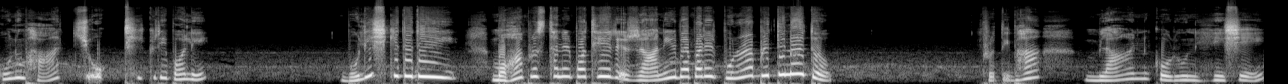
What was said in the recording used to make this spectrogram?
অনুভা চোখ ঠিকরে বলে বলিস কি দিদি? মহাপ্রস্থানের পথের রানীর ব্যাপারের পুনরাবৃত্তি নয় তো? প্রতিভা ম্লান করুণ হেসে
